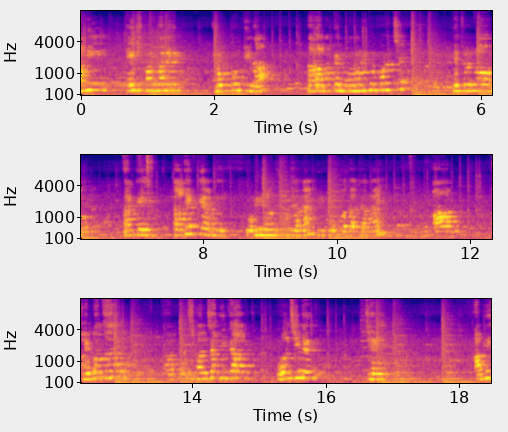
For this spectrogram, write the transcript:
আমি এই সম্মানের যোগ্য কিনা, তারা আমাকে মনোনীত করেছে। এজন্য তাকে, তাদেরকে আমি অভিনন্দন জানাই, কৃতজ্ঞতা জানাই। আর যে কথা সঞ্চালিকা বলছিলেন যে আমি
